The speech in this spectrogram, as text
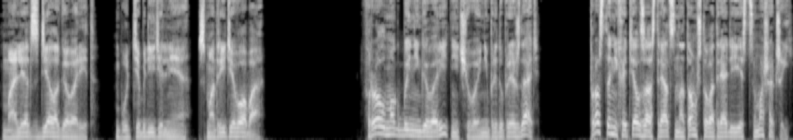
Малец дело говорит. Будьте бдительнее, смотрите в оба. Фрол мог бы и не говорить ничего и не предупреждать, Просто не хотел заостряться на том, что в отряде есть сумасшедший.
